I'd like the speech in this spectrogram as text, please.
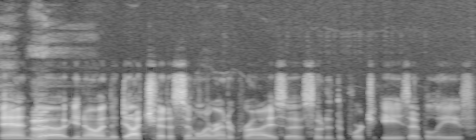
And uh, uh, you know, and the Dutch had a similar enterprise. Uh, so did the Portuguese, I believe.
